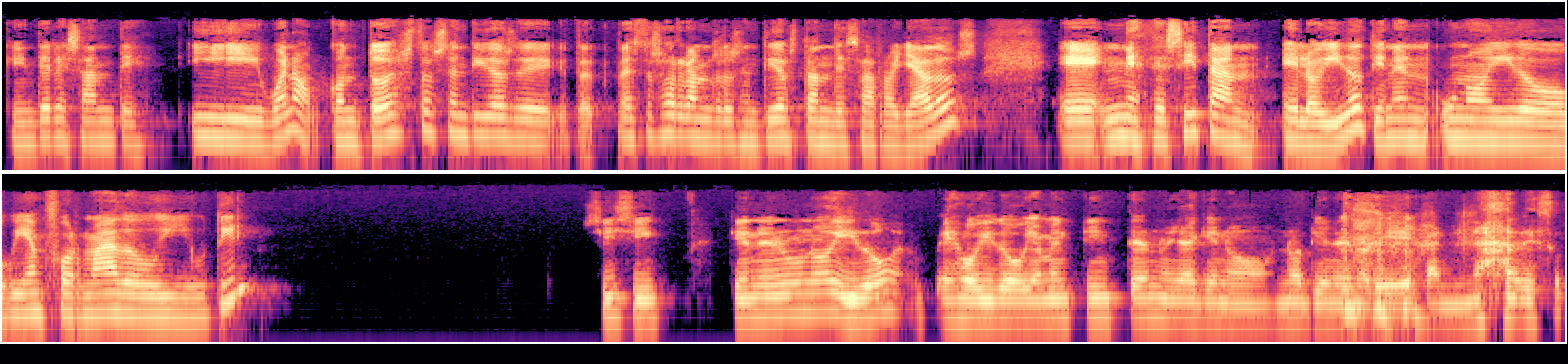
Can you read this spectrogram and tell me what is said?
Qué interesante. Y bueno, con todos estos sentidos de estos órganos de los sentidos tan desarrollados, eh, ¿necesitan el oído? ¿Tienen un oído bien formado y útil? Sí, sí. Tienen un oído, es oído obviamente interno, ya que no, no tienen orejas ni nada de eso.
